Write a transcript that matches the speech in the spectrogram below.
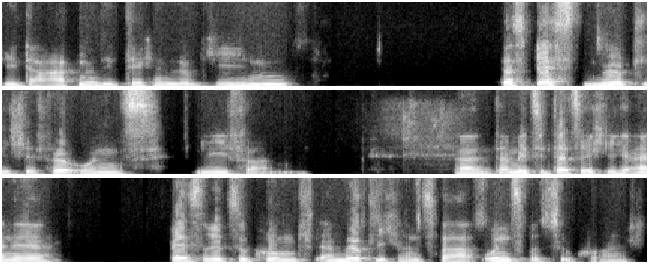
die Daten und die Technologien das Bestmögliche für uns liefern, äh, damit sie tatsächlich eine bessere Zukunft ermöglichen, und zwar unsere Zukunft.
